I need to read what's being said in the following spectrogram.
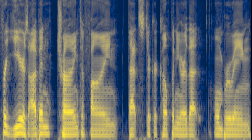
For years, I've been trying to find that sticker company or that home brewing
